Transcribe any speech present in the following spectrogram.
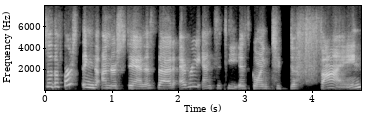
So the first thing to understand is that every entity is going to define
